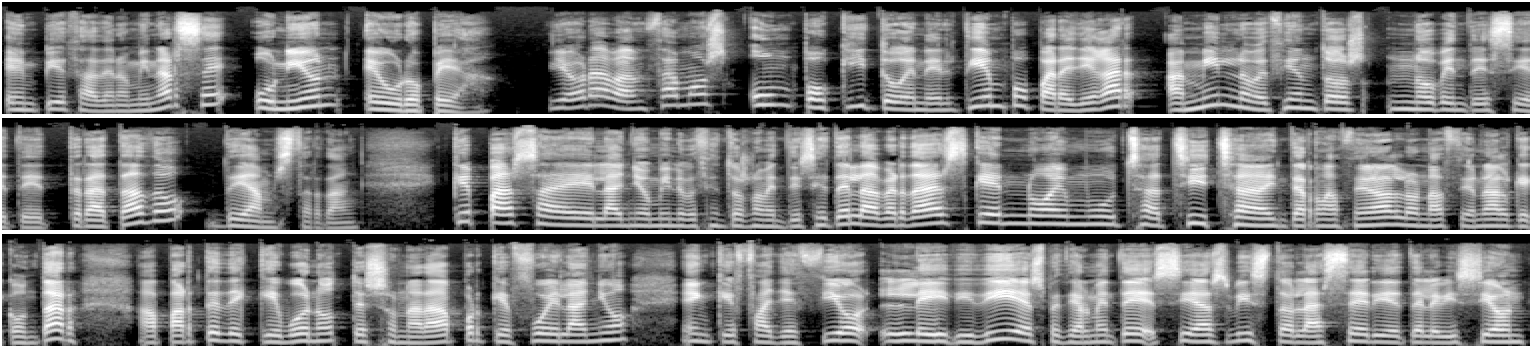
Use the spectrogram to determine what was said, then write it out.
empieza a denominarse Unión Europea. Y ahora avanzamos un poquito en el tiempo para llegar a 1997, Tratado de Ámsterdam. ¿Qué pasa el año 1997? La verdad es que no hay mucha chicha internacional o nacional que contar, aparte de que, bueno, te sonará porque fue el año en que falleció Lady Di, especialmente si has visto la serie de televisión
